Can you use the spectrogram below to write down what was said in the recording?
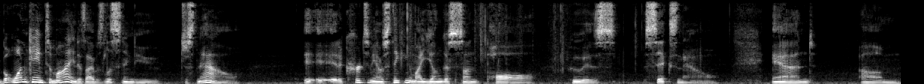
but one came to mind as I was listening to you just now. It, it it occurred to me. I was thinking of my youngest son, Paul, who is six now, and um,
